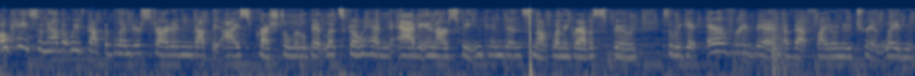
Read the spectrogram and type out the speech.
Okay, so now that we've got the blender started and got the ice crushed a little bit, let's go ahead and add in our sweetened condensed milk. Let me grab a spoon so we get every bit of that phytonutrient laden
